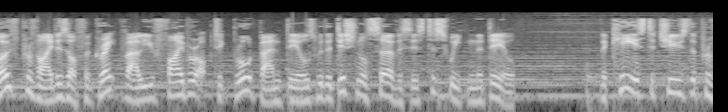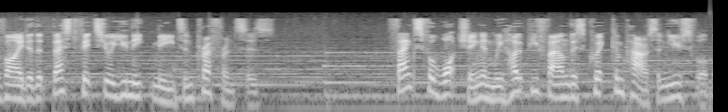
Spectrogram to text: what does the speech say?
both providers offer great value fiber optic broadband deals with additional services to sweeten the deal. The key is to choose the provider that best fits your unique needs and preferences. Thanks for watching and we hope you found this quick comparison useful.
